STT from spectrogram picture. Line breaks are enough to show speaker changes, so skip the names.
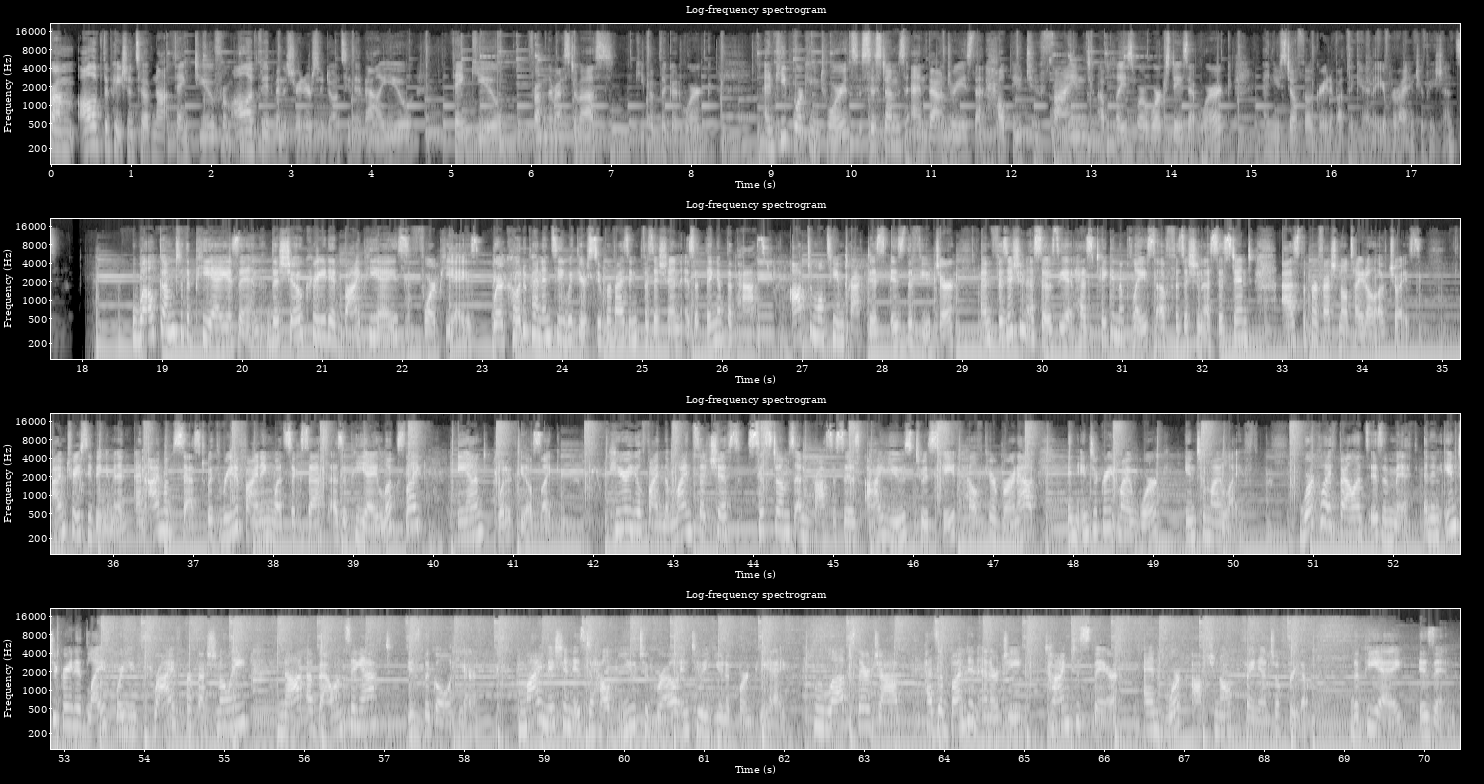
from all of the patients who have not thanked you, from all of the administrators who don't see the value, thank you from the rest of us. Keep up the good work. And keep working towards systems and boundaries that help you to find a place where work stays at work and you still feel great about the care that you're providing to your patients.
Welcome to The PA is In, the show created by PAs for PAs, where codependency with your supervising physician is a thing of the past, optimal team practice is the future, and physician associate has taken the place of physician assistant as the professional title of choice. I'm Tracy Bingaman, and I'm obsessed with redefining what success as a PA looks like and what it feels like. Here you'll find the mindset shifts, systems, and processes I use to escape healthcare burnout and integrate my work into my life. Work life balance is a myth, and an integrated life where you thrive professionally, not a balancing act, is the goal here. My mission is to help you to grow into a unicorn PA who loves their job, has abundant energy, time to spare, and work optional financial freedom. The PA is in.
